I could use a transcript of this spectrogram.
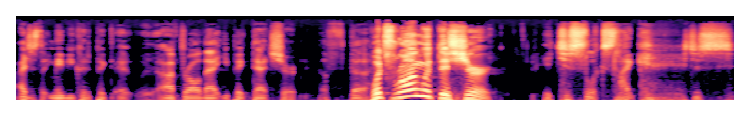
I just thought maybe you could have picked. uh, After all that, you picked that shirt. The What's wrong with this shirt? It just looks like it's just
